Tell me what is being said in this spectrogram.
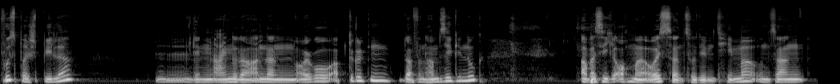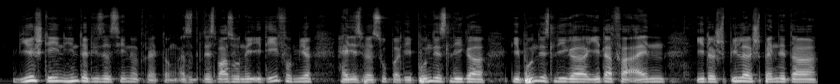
Fußballspieler hm, den einen oder anderen Euro abdrücken, davon haben sie genug, aber sich auch mal äußern zu dem Thema und sagen, wir stehen hinter dieser Seenotrettung. Also das war so eine Idee von mir, hey, das wäre super, die Bundesliga, die Bundesliga, jeder Verein, jeder Spieler spendet da,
